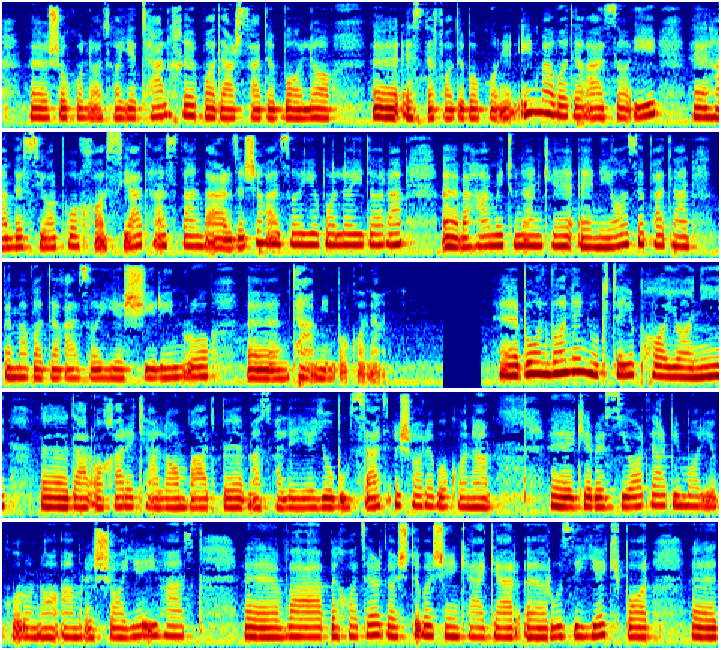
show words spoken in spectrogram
شکلات های تلخ با درصد بالا استفاده بکنین. این مواد غذایی هم بسیار پرخاصیت هستند و ارزش غذایی بالایی دارن و هم می‌تونن که نیاز بدن به مواد غذایی شیرین رو تأمین بکنن. به عنوان نکته پایانی در آخر کلام باید به مسئله یبوست اشاره بکنم. که بسیار در بیماری کرونا امر شایعی هست. و به خاطر داشته باشین که اگر روزی یک بار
